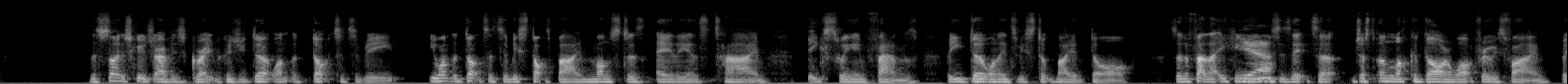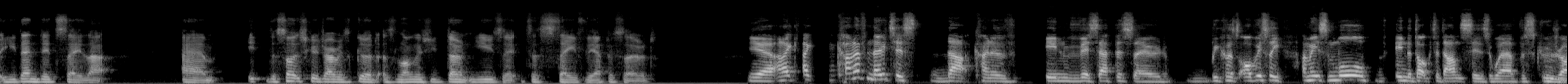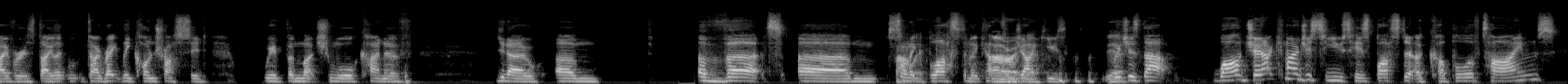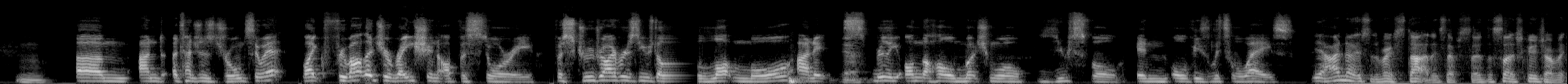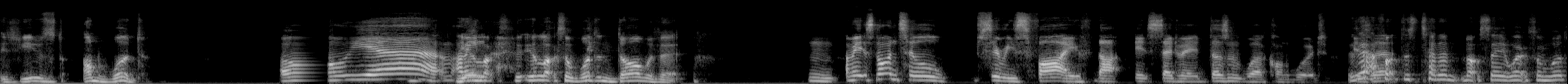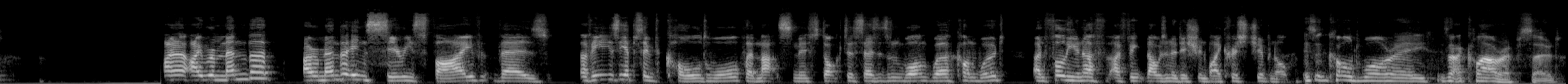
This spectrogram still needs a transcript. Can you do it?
the sonic screwdriver is great because you don't want the doctor to be. You want the doctor to be stopped by monsters, aliens, time, big swinging fans, but you don't want him to be stuck by a door. So the fact that he can Yeah. uses it to just unlock a door and walk through is fine. But he then did say that um, it, the sonic screwdriver is good as long as you don't use it to save the episode. Yeah, and I, I kind of noticed that kind of in this episode because obviously, I mean, it's more in the Doctor Dances where the screwdriver is di- directly contrasted with the much more kind of, you know, um, avert um, sonic blaster that Captain Oh, right, Jack yeah. uses, Yeah. which is that while Jack manages to use his blaster a couple of times, Hmm. um, and attention is drawn to it. Like throughout the duration of the story, the screwdriver is used a lot more, and it's really, on the whole, much more useful in all these little ways. Yeah, I noticed at the very start of this episode, the sonic screwdriver is used on wood. Oh yeah, I he, mean, unlocks, he unlocks a wooden door with it. mm, I mean, it's not until series five that it's said that it doesn't work on wood. Is is it? I thought does Tennant not say it works on wood? I, I remember I remember in series five there's I think it's the episode Cold War where Matt Smith's doctor says it doesn't work on wood. And fully enough, I think that was an addition by Chris Chibnall. Isn't Cold War a? Is that a Clara episode?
